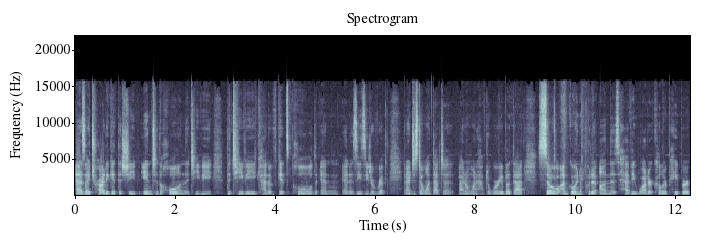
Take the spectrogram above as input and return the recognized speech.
as I try to get the sheep into the hole in the TV, the TV kind of gets pulled and, and is easy to rip. And I just don't want that to, I don't want to have to worry about that. So I'm going to put it on this heavy watercolor paper.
